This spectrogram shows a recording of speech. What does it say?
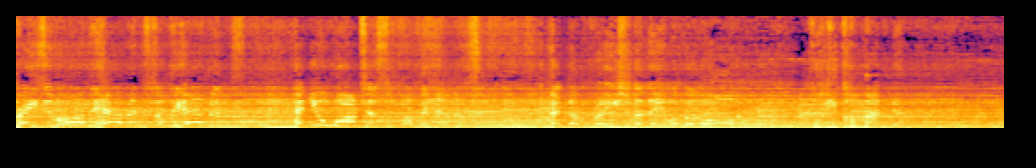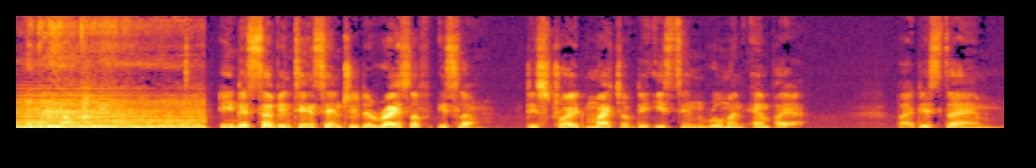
Praise Him, all the heavens of the heavens and you waters from the heavens. Let them praise the name of the Lord, for he commanded, and we are created. In the 17th century, the rise of Islam destroyed much of the Eastern Roman Empire. By this time,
